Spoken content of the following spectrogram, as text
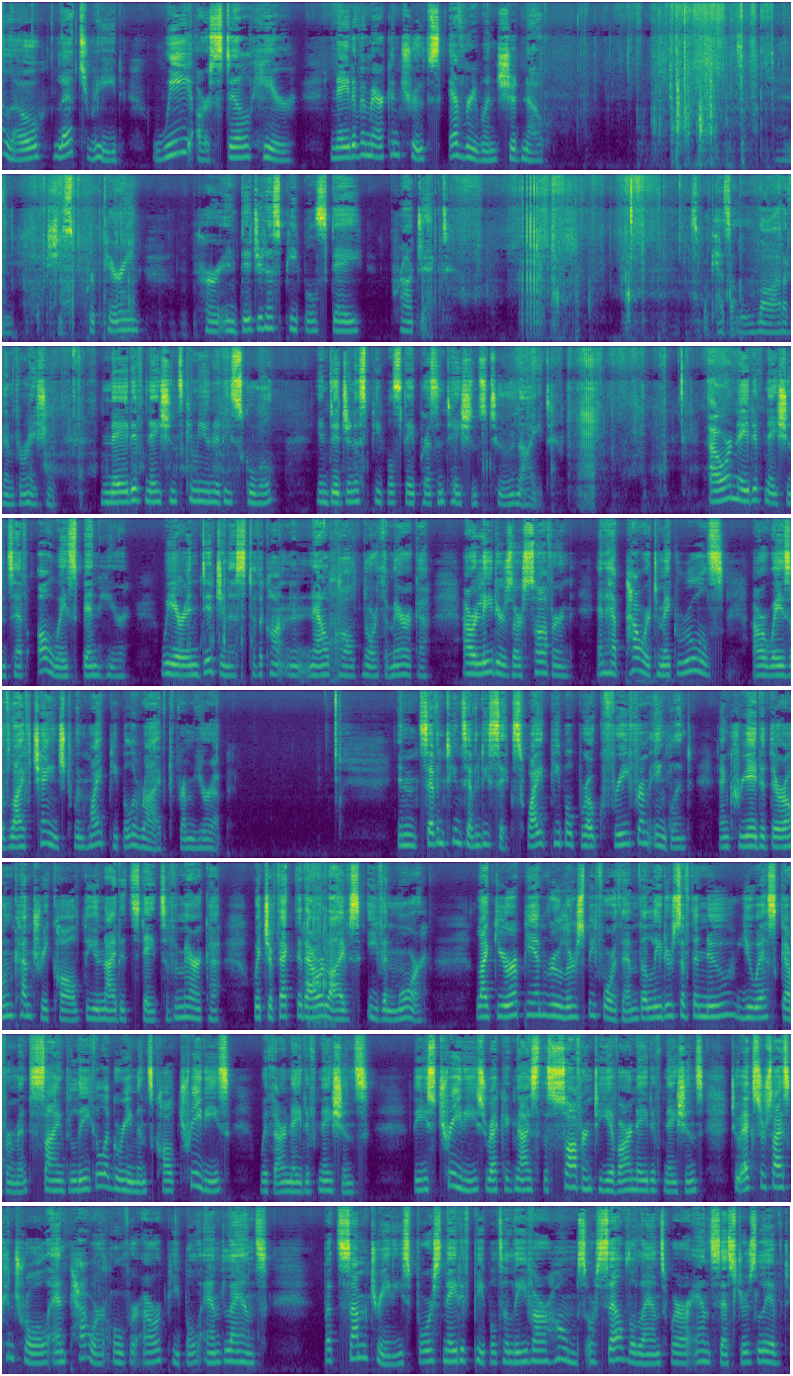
Hello, let's read We Are Still Here Native American Truths Everyone Should Know. And she's preparing her Indigenous Peoples Day project. This book has a lot of information. Native Nations Community School, Indigenous Peoples Day presentations tonight. Our native nations have always been here. We are indigenous to the continent now called North America. Our leaders are sovereign and have power to make rules. Our ways of life changed when white people arrived from Europe. In 1776, white people broke free from England and created their own country called the United States of America, which affected our lives even more. Like European rulers before them, the leaders of the new U.S. government signed legal agreements called treaties with our native nations. These treaties recognize the sovereignty of our native nations to exercise control and power over our people and lands. But some treaties force native people to leave our homes or sell the lands where our ancestors lived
